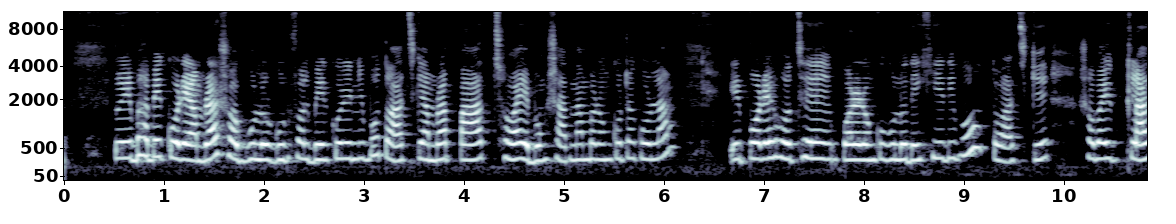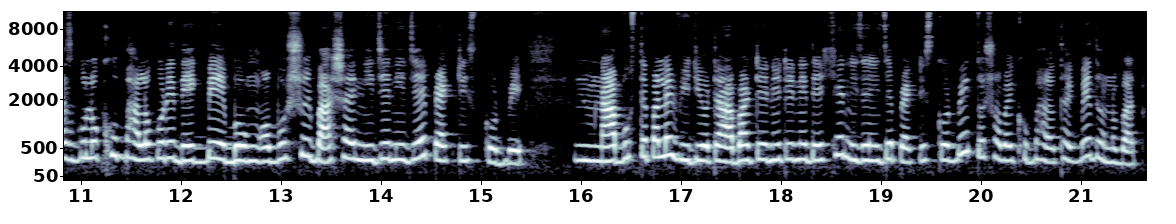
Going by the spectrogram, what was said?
তো এভাবে করে আমরা সবগুলোর গুণফল বের করে নিব। তো আজকে আমরা পাঁচ, ছয় এবং সাত নাম্বার অঙ্কটা করলাম। এরপরে হচ্ছে পরের অঙ্কগুলো দেখিয়ে দিব। তো আজকে সবাই ক্লাসগুলো খুব ভালো করে দেখবে এবং অবশ্যই বাসায় নিজে নিজে প্র্যাকটিস করবে। না বুঝতে পারলে ভিডিওটা আবার টেনে টেনে দেখে নিজে নিজে প্র্যাকটিস করবে। তো সবাই খুব ভালো থাকবে, ধন্যবাদ।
